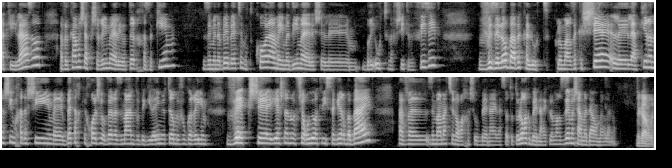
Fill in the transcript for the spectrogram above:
הקהילה הזאת אבל כמה שהקשרים האלה יותר חזקים זה מנבא בעצם את כל המימדים האלה של אה, בריאות נפשית ופיזית וזה לא בא בקלות כלומר זה קשה להכיר אנשים חדשים אה, בטח ככל שעובר הזמן ובגילאים יותר מבוגרים וכשיש לנו אפשרויות להיסגר בבית אבל זה מאמץ שנורא חשוב בעיניי לעשות אותו, לא רק בעיניי, כלומר זה מה שהמדע אומר לנו. לגמרי,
